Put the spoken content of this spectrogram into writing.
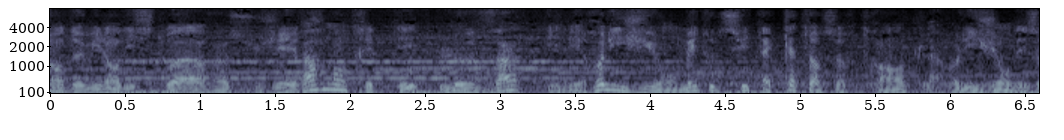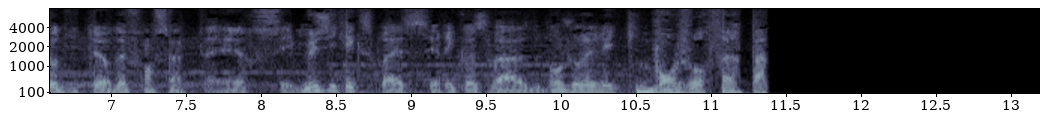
Dans 2000 ans d'histoire, un sujet rarement traité, le vin et les religions. Mais tout de suite à 14h30, la religion des auditeurs de France Inter, c'est Musique Express, c'est Eric Oswald. Bonjour Eric. Bonjour frère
